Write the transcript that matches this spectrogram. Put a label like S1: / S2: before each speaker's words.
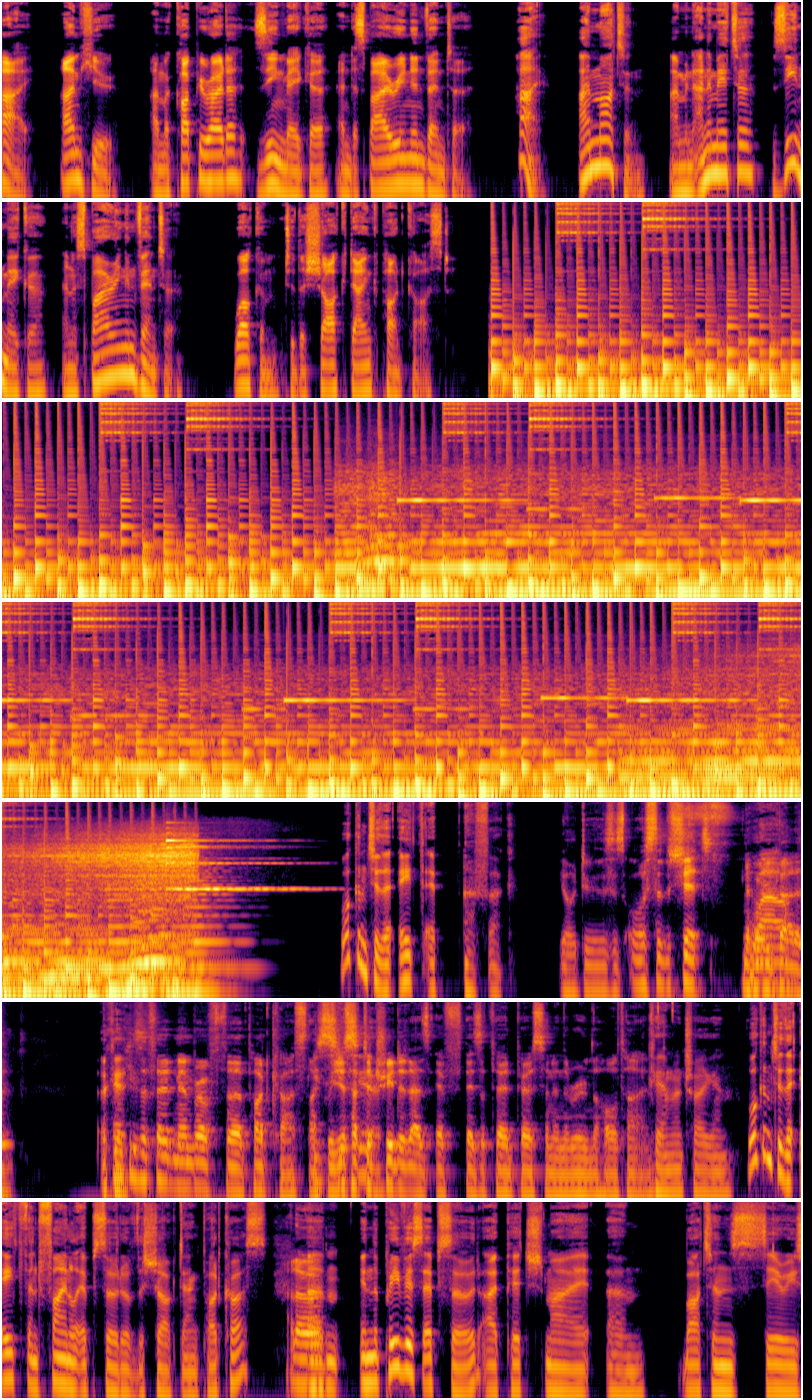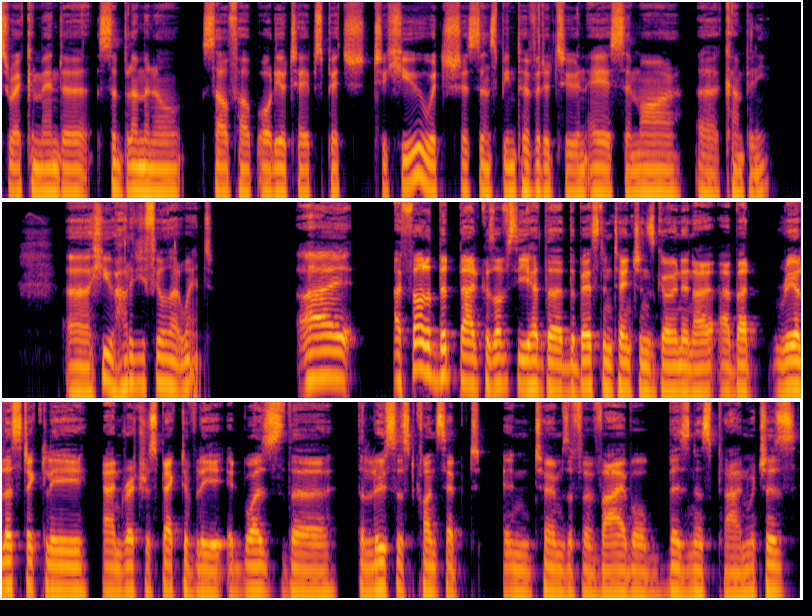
S1: Hi, I'm Hugh. I'm a copywriter, zine maker, and aspiring inventor.
S2: Hi, I'm Martin. I'm an animator, zine maker, and aspiring inventor.
S1: Welcome to the Shark Dank podcast.
S2: Welcome to the eighth ep- Oh, fuck. Yo, dude, this is awesome shit.
S1: No,
S2: wow.
S1: we got it. I
S2: Okay.
S1: think he's a third member of the podcast. Like,
S2: He's-
S1: we just have to treat it as if there's a third person in the room the whole time.
S2: Okay, I'm going to try again. Welcome to the eighth and final episode of the Shark Dank podcast.
S1: Hello.
S2: Um, in the previous episode, I pitched my um, Barton's series recommender subliminal self help audio tapes pitch to Hugh, which has since been pivoted to an ASMR uh, company. Uh, Hugh, how did you feel that went?
S1: I I felt a bit bad because obviously you had the, the best intentions going in, I, I, but realistically and retrospectively, it was the the loosest concept in terms of a viable business plan, which is,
